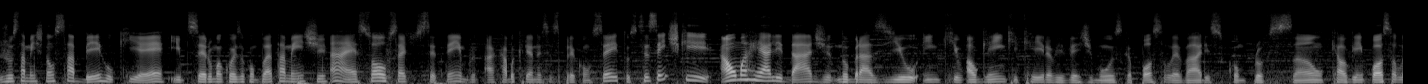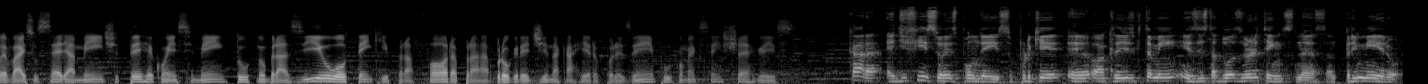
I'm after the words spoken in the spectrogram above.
justamente não saber o que é e ser uma coisa completamente, ah, é só o 7 de setembro, acaba criando esses preconceitos. Você sente que há uma realidade no Brasil em que alguém que queira viver de música possa levar isso como profissão, que alguém possa levar isso seriamente, ter reconhecimento no Brasil ou tem que ir para fora para progredir na carreira, por exemplo? Como é que você enxerga isso? Cara, é difícil responder isso, porque é, eu acredito que também exista duas vertentes nessa. Primeiro,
